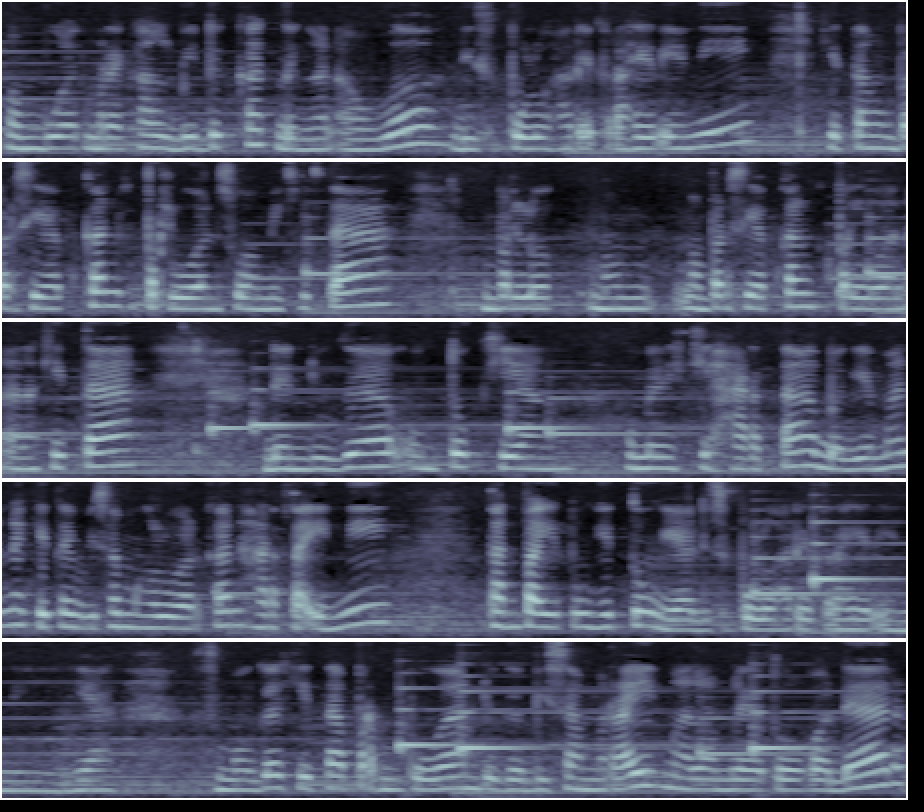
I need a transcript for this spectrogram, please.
membuat mereka lebih dekat dengan Allah. Di 10 hari terakhir ini kita mempersiapkan keperluan suami kita mempersiapkan keperluan anak kita dan juga untuk yang memiliki harta bagaimana kita bisa mengeluarkan harta ini tanpa hitung-hitung ya di 10 hari terakhir ini ya. Semoga kita perempuan juga bisa meraih malam Lailatul Qadar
